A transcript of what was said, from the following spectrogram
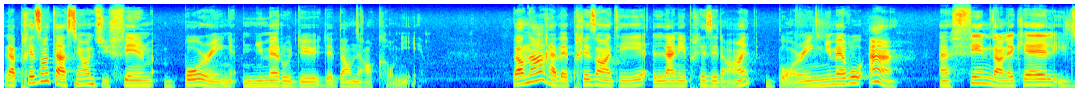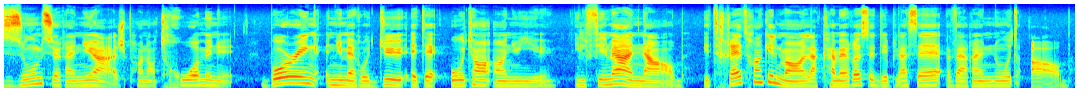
La présentation du film Boring numéro 2 de Bernard Cormier. Bernard avait présenté l'année précédente Boring numéro 1, un film dans lequel il zoome sur un nuage pendant trois minutes. Boring numéro 2 était autant ennuyeux. Il filmait un arbre et très tranquillement, la caméra se déplaçait vers un autre arbre.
